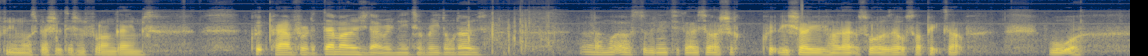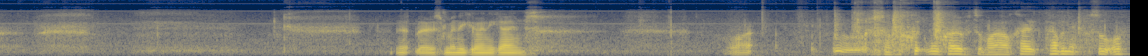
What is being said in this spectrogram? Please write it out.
A few more special edition foreign games. Quick pan through the demos, you don't really need to read all those. Um, what else do we need to go? So I should quickly show you how that's what else I picked up. Water. Yep, there's many, many games. Right just have a quick walk over to my arcade cabinet, sort of.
